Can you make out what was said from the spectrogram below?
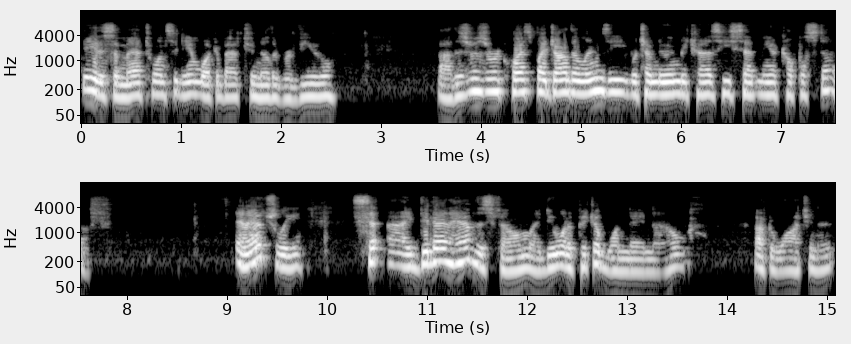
Hey, this is Matt once again. Welcome back to another review. Uh, this was a request by Jonathan Lindsay, which I'm doing because he sent me a couple stuff. And actually, I did not have this film. I do want to pick up one day now, after watching it.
